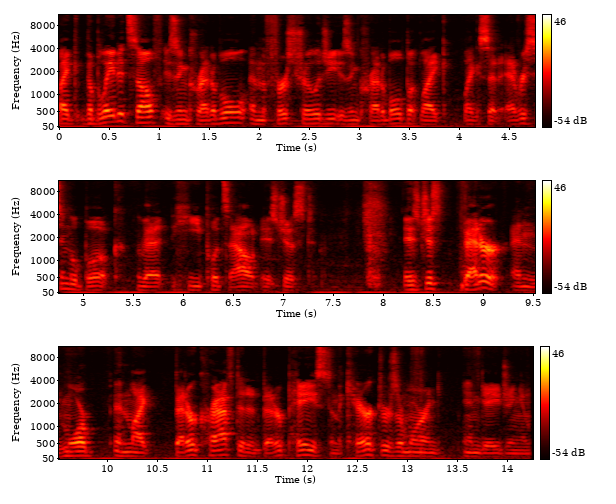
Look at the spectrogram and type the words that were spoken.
like the blade itself is incredible and the first trilogy is incredible but like like i said every single book that he puts out is just is just better and more and like better crafted and better paced and the characters are more en- engaging and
